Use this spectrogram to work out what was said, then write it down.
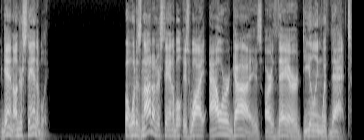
Again, understandably. But what is not understandable is why our guys are there dealing with that.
